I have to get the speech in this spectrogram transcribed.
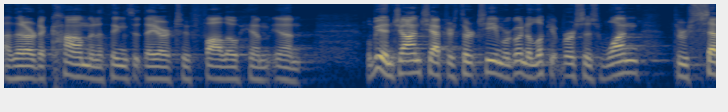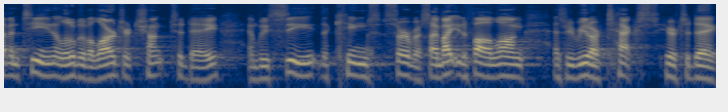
uh, that are to come and the things that they are to follow him in. We'll be in John chapter 13. We're going to look at verses 1 through 17, a little bit of a larger chunk today, and we see the king's service. I invite you to follow along as we read our text here today.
